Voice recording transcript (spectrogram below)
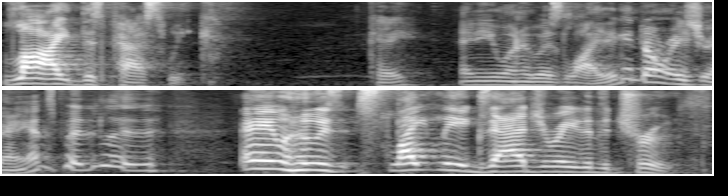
lied this past week. Okay? Anyone who has lied. Again, don't raise your hands, but uh, anyone who has slightly exaggerated the truth.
